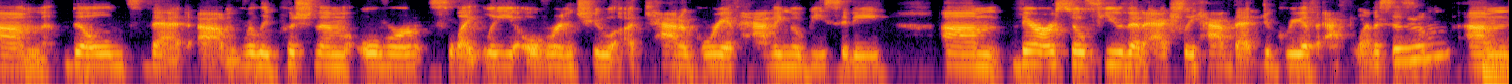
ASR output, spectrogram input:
um, builds that um, really push them over slightly over into a category of having obesity um, there are so few that actually have that degree of athleticism um, hmm.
